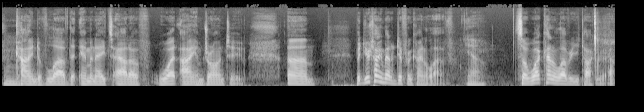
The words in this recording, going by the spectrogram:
Mm. kind of love that emanates out of what I am drawn to. Um, but you're talking about a different kind of love. Yeah. So, what kind of love are you talking about?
